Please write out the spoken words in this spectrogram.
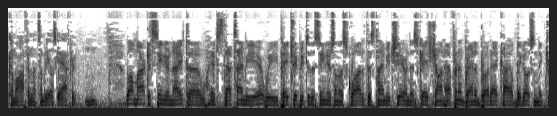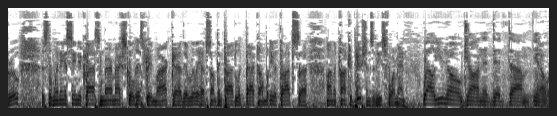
come off and let somebody else get after it. Mm-hmm. Well, Mark, it's senior night. Uh, it's that time of year. We pay tribute to the seniors on the squad at this time each year. In this case, John Heffernan, Brandon Brodat, Kyle Bigos, and Nick Drew. It's the winningest senior class in Merrimack school history, Mark. Uh, they really have something proud to look back on. What are your thoughts uh, on the contributions of these four men? Well, you know, John, that, that um, you know,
